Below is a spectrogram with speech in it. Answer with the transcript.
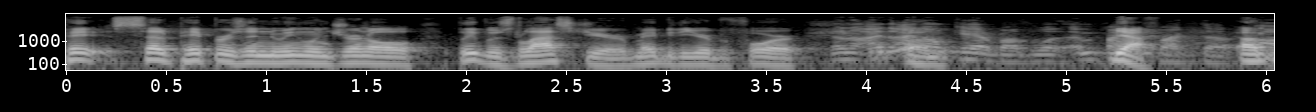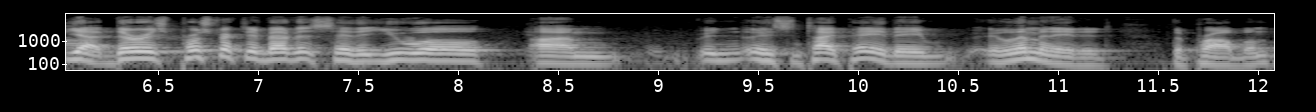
pa- set of papers in New England Journal, I believe it was last year, maybe the year before. No, no, I, I don't care about what impact Yeah, factor. um, yeah, there is prospective evidence say that you will, um, in, at least in Taipei, they eliminated the problem.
